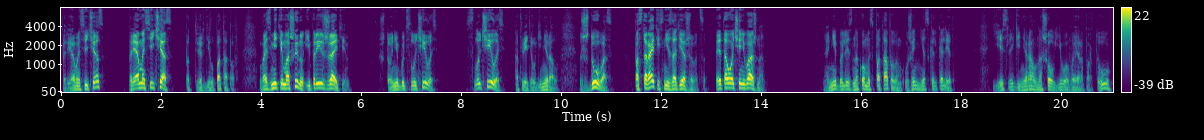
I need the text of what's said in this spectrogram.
«Прямо сейчас?» «Прямо сейчас», — подтвердил Потапов. «Возьмите машину и приезжайте». «Что-нибудь случилось?» «Случилось», — ответил генерал. «Жду вас. Постарайтесь не задерживаться. Это очень важно». Они были знакомы с Потаповым уже несколько лет. Если генерал нашел его в аэропорту,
